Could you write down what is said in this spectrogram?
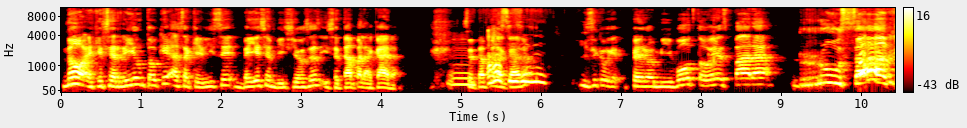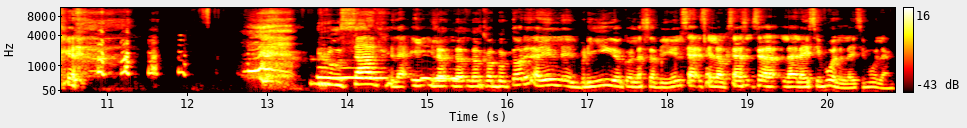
No, es que se ríe un toque hasta que dice Bellas y Ambiciosas y se tapa la cara. Mm. Se tapa ah, la sí, cara. sí, sí. Y dice como que, pero mi voto es para Rusángela. Rusángela. Y, y lo- lo- los conductores ahí, el, el brillo con la San Miguel, se, se, lo- se- se- la, la disimulan, la disimulan.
